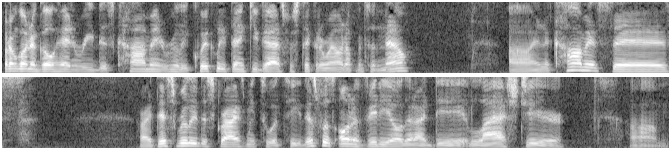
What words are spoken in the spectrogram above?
But I'm going to go ahead and read this comment really quickly. Thank you guys for sticking around up until now. Uh, and the comment says, all right, this really describes me to a T. This was on a video that I did last year. Um,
